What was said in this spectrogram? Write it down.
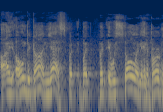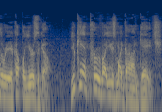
I owned a gun, yes, but but but it was stolen in a burglary a couple years ago. You can't prove I used my gun on Gage.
